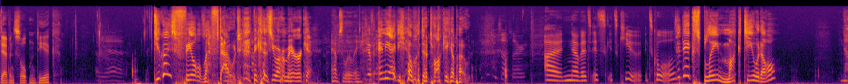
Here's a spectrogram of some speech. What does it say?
Devon Soltendieck. Do you guys feel left out because you are American? Absolutely. Do you have any idea what they're talking about? So sorry. Uh, no, but it's it's it's cute. It's cool. Did they explain muck to you at all? No.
